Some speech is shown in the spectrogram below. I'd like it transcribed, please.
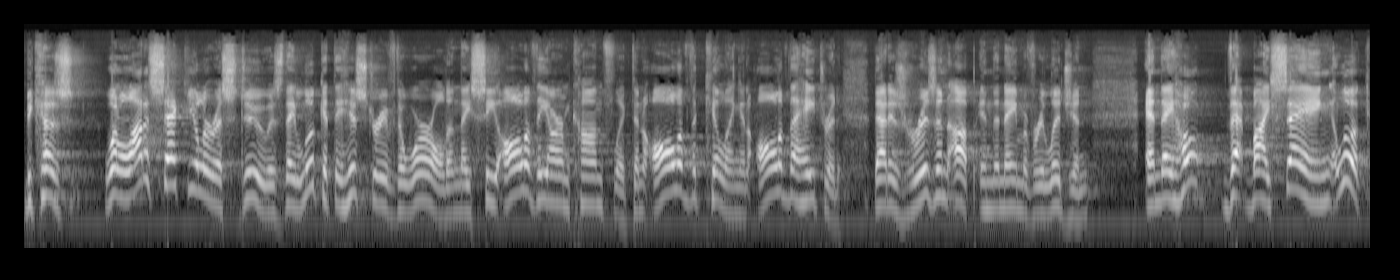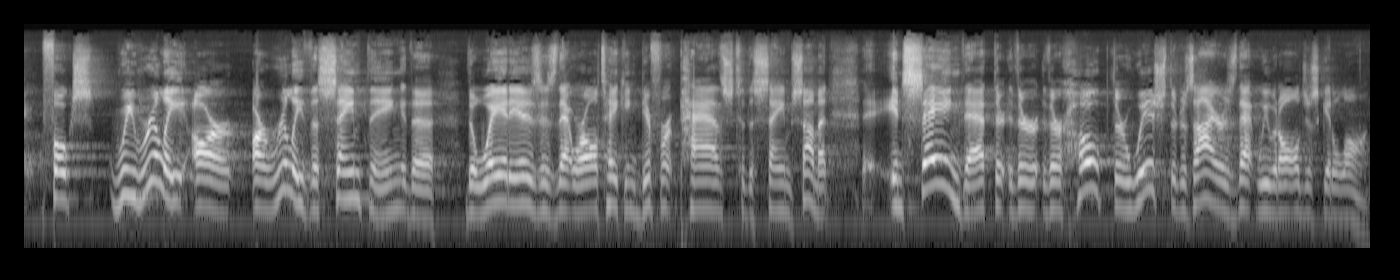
Because what a lot of secularists do is they look at the history of the world and they see all of the armed conflict and all of the killing and all of the hatred that has risen up in the name of religion. And they hope that by saying, look, folks, we really are, are really the same thing. The, the way it is is that we're all taking different paths to the same summit. In saying that, their, their, their hope, their wish, their desire is that we would all just get along.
